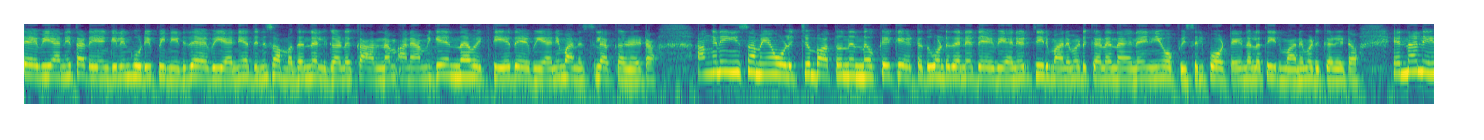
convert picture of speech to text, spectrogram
ദേവിയാനി തടയെങ്കിലും കൂടി പിന്നീട് ദേവിയാനി അതിന് സമ്മതം നൽകുകയാണ് കാരണം അനാമിക എന്ന വ്യക്തിയെ ദേവിയാനി മനസ്സിലാക്കുകയാണ് കേട്ടോ. അങ്ങനെ ഈ സമയം ഒളിച്ചും പാത്തും നിന്നൊക്കെ കേട്ടത് കൊണ്ട് തന്നെ ദേവിയാനി ഒരു തീരുമാനം നയന ഇനി ഓഫീസിൽ പോട്ടെ എന്നുള്ള തീരുമാനം എടുക്കുകയാണ് കേട്ടോ. എന്നാൽ ഈ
